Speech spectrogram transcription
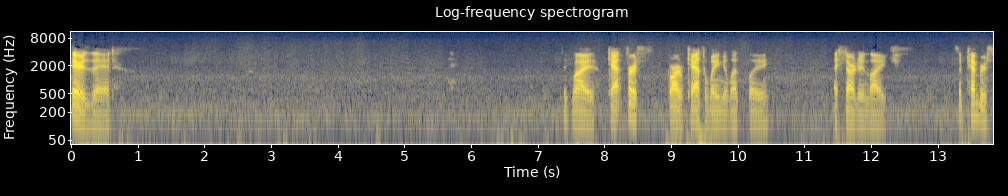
There's that. I think my cat first part of Castlevania Let's Play I started in like September 6,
